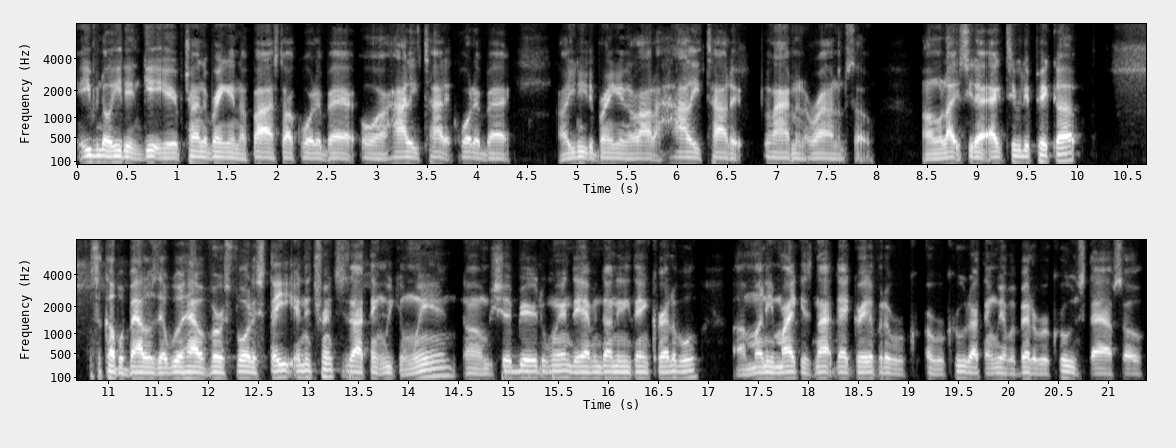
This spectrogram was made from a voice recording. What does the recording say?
even though he didn't get here, trying to bring in a five star quarterback or a highly touted quarterback. Uh, you need to bring in a lot of highly touted linemen around him. So um, would like to see that activity pick up it's a couple battles that we'll have versus Florida State in the trenches. I think we can win. Um, we should be able to win. They haven't done anything credible. Uh, Money Mike is not that great of a, a recruit. I think we have a better recruiting staff. So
